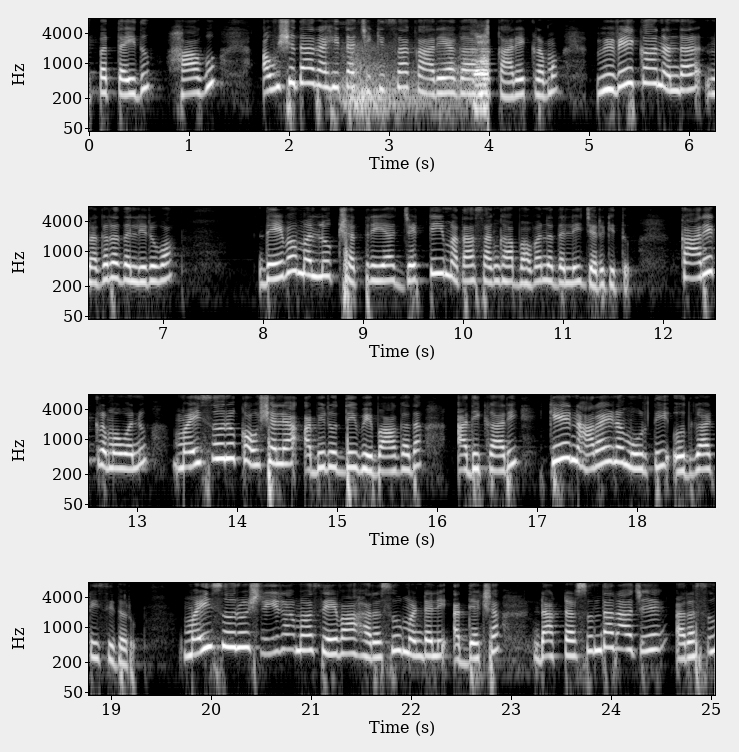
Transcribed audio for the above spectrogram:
ಇಪ್ಪತ್ತೈದು ಹಾಗೂ ಔಷಧ ರಹಿತ ಚಿಕಿತ್ಸಾ ಕಾರ್ಯಾಗಾರ ಕಾರ್ಯಕ್ರಮ ವಿವೇಕಾನಂದ ನಗರದಲ್ಲಿರುವ ದೇವಮಲ್ಲು ಕ್ಷತ್ರಿಯ ಜಟ್ಟಿ ಮತ ಸಂಘ ಭವನದಲ್ಲಿ ಜರುಗಿತು. ಕಾರ್ಯಕ್ರಮವನ್ನು ಮೈಸೂರು ಕೌಶಲ್ಯ ಅಭಿವೃದ್ಧಿ ವಿಭಾಗದ ಅಧಿಕಾರಿ ಕೆ ನಾರಾಯಣಮೂರ್ತಿ ಉದ್ಘಾಟಿಸಿದರು. ಮೈಸೂರು ಶ್ರೀರಾಮ ಸೇವಾ ಅರಸು ಮಂಡಳಿ ಅಧ್ಯಕ್ಷ ಡಾಕ್ಟರ್ ಸುಂದರಾಜೆ ಅರಸು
